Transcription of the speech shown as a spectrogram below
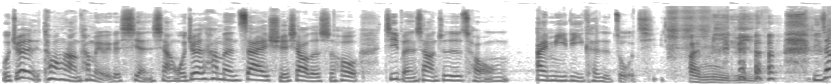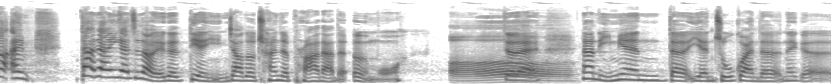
我觉得通常他们有一个现象，我觉得他们在学校的时候，基本上就是从艾蜜莉开始做起。艾蜜莉，你知道艾？大家应该知道有一个电影叫做《穿着 Prada 的恶魔》哦，对不对？那里面的演主管的那个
